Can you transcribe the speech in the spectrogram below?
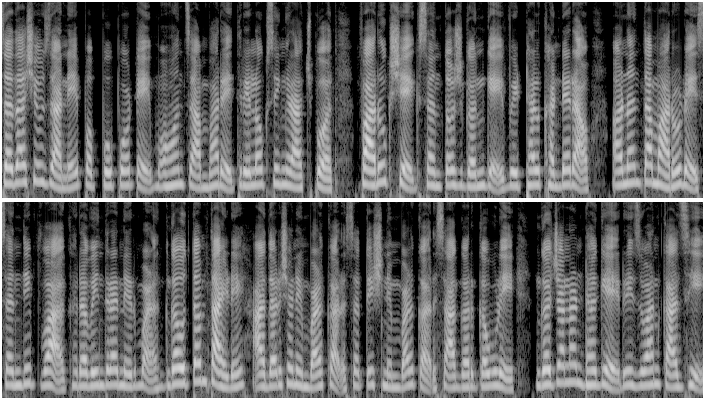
सदाशिव जाने पप्पू पोटे मोहन चांभारे त्रिलोकसिंग राजपूत फारुख शेख संतोष गणगे विठ्ठल खंडेराव अनंता मारोडे संदीप वाघ रवींद्र निर्मळ गौतम तायडे आदर्श निंबाळकर सतीश निंबाळकर सागर गवळे गजानन ढगे रिजवान काझी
